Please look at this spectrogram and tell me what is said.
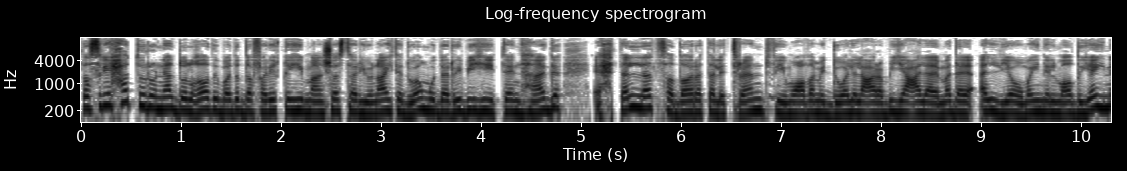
تصريحات رونالدو الغاضبة ضد فريقه مانشستر يونايتد ومدربه تين هاج احتلت صدارة الترند في معظم الدول العربية على مدى اليومين الماضيين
